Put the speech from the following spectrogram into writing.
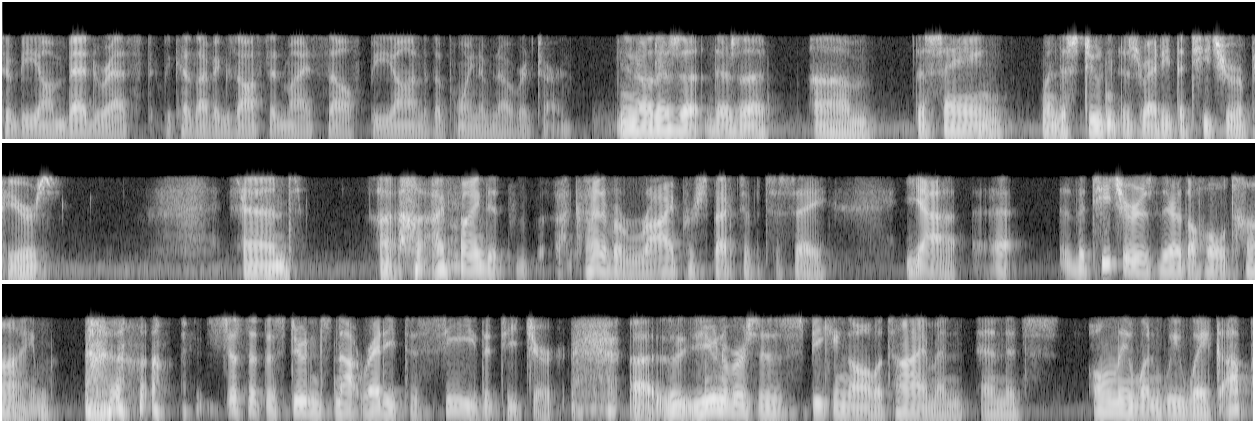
to be on bed rest because I've exhausted myself beyond the point of no return. You know, there's a there's a um, the saying when the student is ready, the teacher appears, and uh, I find it kind of a wry perspective to say, yeah, uh, the teacher is there the whole time. it's just that the student's not ready to see the teacher. Uh, the universe is speaking all the time, and and it's only when we wake up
